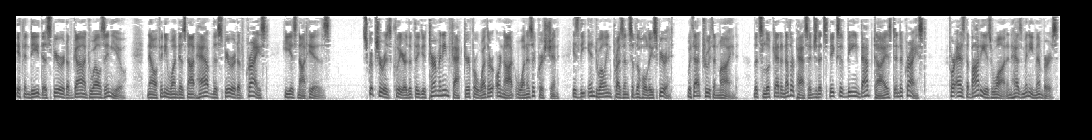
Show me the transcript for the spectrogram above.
if indeed the Spirit of God dwells in you. Now if anyone does not have the Spirit of Christ, he is not his. Scripture is clear that the determining factor for whether or not one is a Christian is the indwelling presence of the Holy Spirit. With that truth in mind, let's look at another passage that speaks of being baptized into Christ. For as the body is one and has many members,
